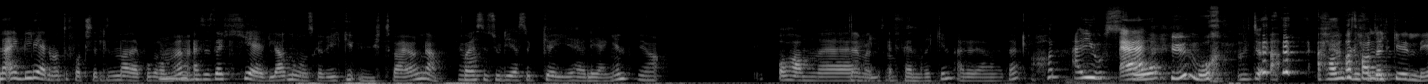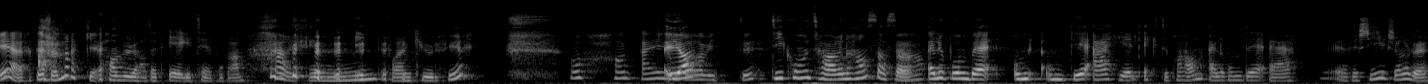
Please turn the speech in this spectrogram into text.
nei, jeg gleder meg til fortsettelsen av det programmet. Mm. Jeg syns det er kjedelig at noen skal ryke ut hver gang, da. For Ja. jeg syns jo de er så gøye, hele gjengen. ja. Og han eh, er. Fenriken, er det det han heter? Han er jo så Eh? humor! Du, han At han et, ikke ler, det skjønner jeg ikke. han burde hatt et eget TV-program. Herre min, for en kul fyr. Å, han er jo Ja. bare vittig. De kommentarene hans, altså. Ja. Jeg lurer på om det, om, om det er helt ekte fra han, eller om det er eh, regi. Skjønner du?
